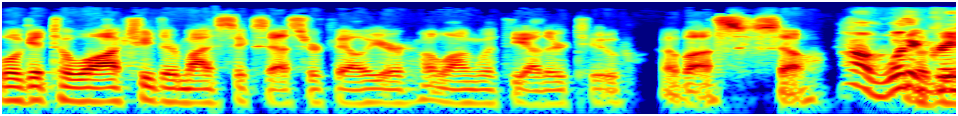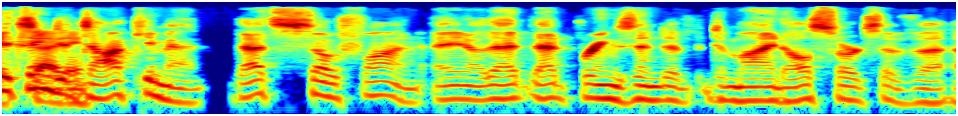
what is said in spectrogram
will get to watch either my success or failure along with the other two of us. So, oh, what a great thing to document! That's so fun. You know that that brings into to mind all sorts of uh,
